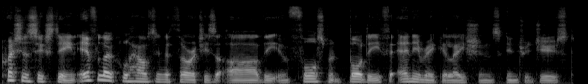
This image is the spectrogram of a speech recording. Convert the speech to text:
Question 16. If local housing authorities are the enforcement body for any regulations introduced,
